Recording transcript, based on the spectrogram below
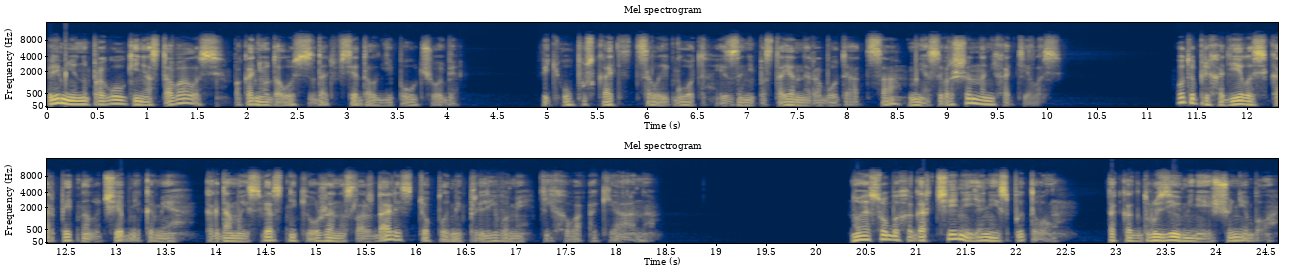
Времени на прогулки не оставалось, пока не удалось сдать все долги по учебе. Ведь упускать целый год из-за непостоянной работы отца мне совершенно не хотелось. Вот и приходилось корпеть над учебниками, когда мои сверстники уже наслаждались теплыми приливами Тихого океана. Но и особых огорчений я не испытывал, так как друзей у меня еще не было.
